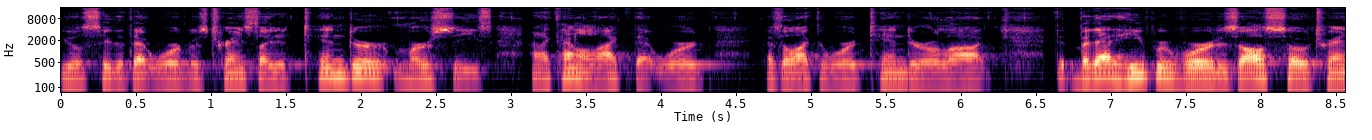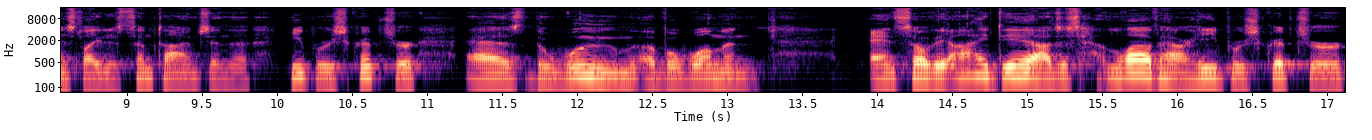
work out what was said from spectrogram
you'll see that that word was translated tender mercies. And I kind of like that word because I like the word tender a lot. But that Hebrew word is also translated sometimes in the Hebrew scripture as the womb of a woman. And so the idea, I just love how Hebrew scripture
